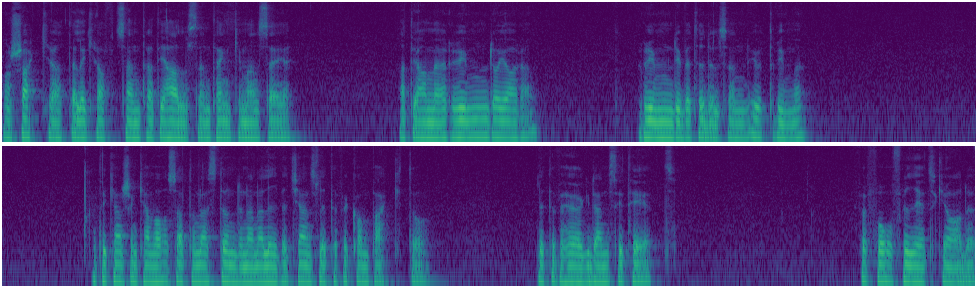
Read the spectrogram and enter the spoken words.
Från chakrat eller kraftcentrat i halsen tänker man sig att det har med rymd att göra. Rymd i betydelsen utrymme. Att det kanske kan vara så att de där stunderna när livet känns lite för kompakt och lite för hög densitet, för få frihetsgrader,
